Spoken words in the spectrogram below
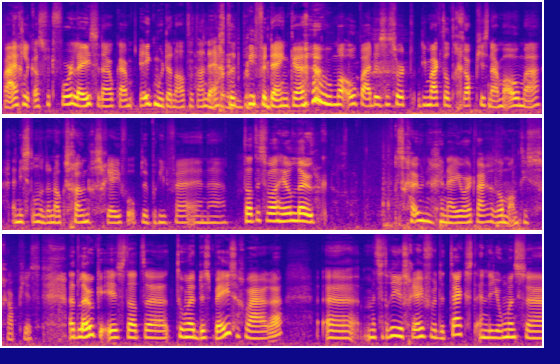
Maar eigenlijk als we het voorlezen naar elkaar, ik moet dan altijd aan de echte brieven denken. Hoe mijn opa dus een soort, die maakte altijd grapjes naar mijn oma. En die stonden dan ook schoon geschreven op de brieven. En uh, dat is wel heel leuk. Scheunige, nee hoor, het waren romantische grapjes. Het leuke is dat toen we dus bezig waren, uh, met z'n drieën schreven we de tekst. En de jongens uh,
